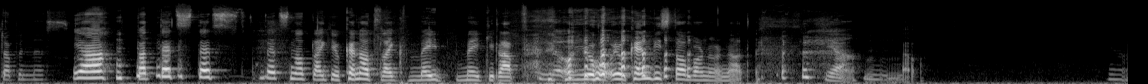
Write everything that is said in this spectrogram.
Stubbornness. yeah but that's that's that's not like you cannot like make make it up No. you you can be stubborn or not yeah Mm. well yeah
